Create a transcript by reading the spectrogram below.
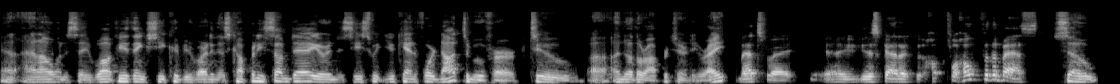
And, and I want to say, well, if you think she could be running this company someday or in the C suite, you can't afford not to move her to uh, another opportunity, right? That's right. Yeah, you just got to hope for the best. So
